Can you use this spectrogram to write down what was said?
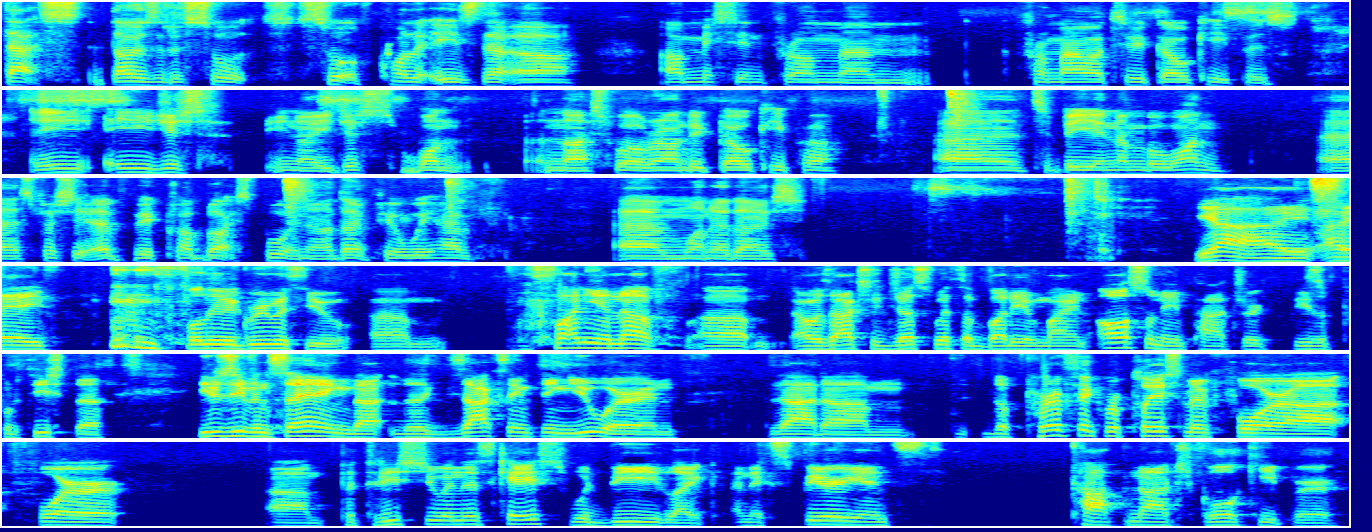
that's those are the sorts sort of qualities that are are missing from um, from our two goalkeepers, and you, you just you know you just want a nice, well-rounded goalkeeper uh, to be your number one, uh, especially at a big club like Sporting. I don't feel we have um, one of those. Yeah, I I fully agree with you. Um, funny enough, um, I was actually just with a buddy of mine, also named Patrick. He's a Portista. He was even saying that the exact same thing you were, and that um, the perfect replacement for uh, for um, Patricio in this case would be like an experienced, top-notch goalkeeper.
